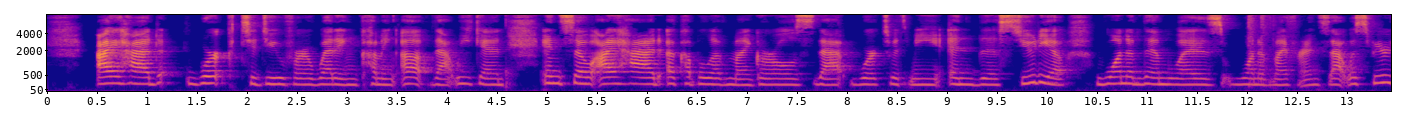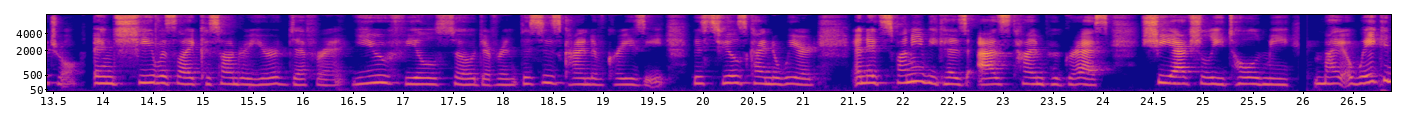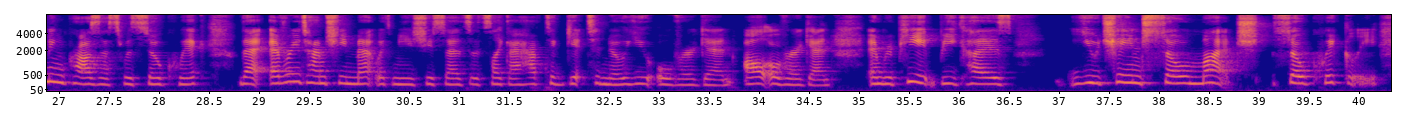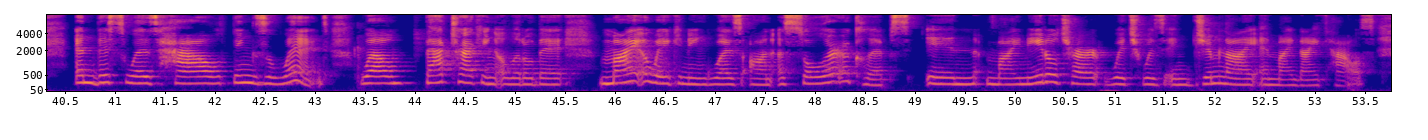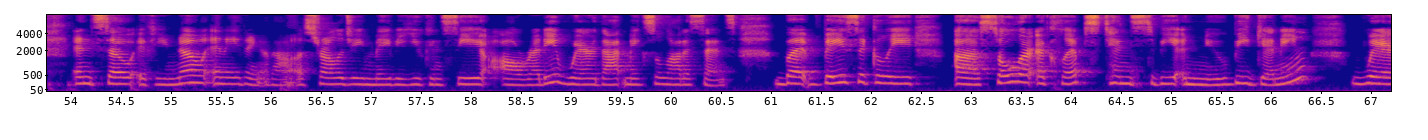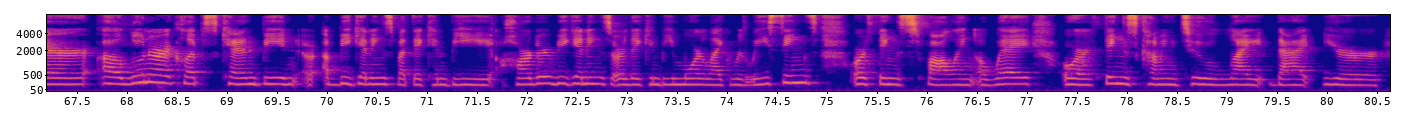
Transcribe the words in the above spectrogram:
I had work to do for a wedding coming up that weekend. And so I had a couple of my girls that worked with me in the studio. One of them was one of my friends that was spiritual. And she was like, Cassandra, you're different. You feel so different. This is kind of crazy. This feels kind of weird. And it's funny because as time progressed, she actually told me my awakening process was so quick that every time she met with me, she says, it's like I have to get to know you over again, all over again and repeat because you change so much so quickly. And this was how things went. Well, backtracking a little bit, my awakening was on a solar eclipse in my natal chart, which was in Gemini and my ninth house. And so, if you know anything about astrology, maybe you can see already where that makes a lot of sense. But basically, a solar eclipse tends to be a new beginning where a lunar eclipse can be uh, beginnings but they can be harder beginnings or they can be more like releasings or things falling away or things coming to light that you're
